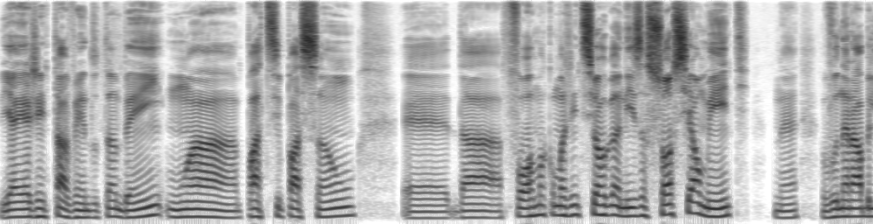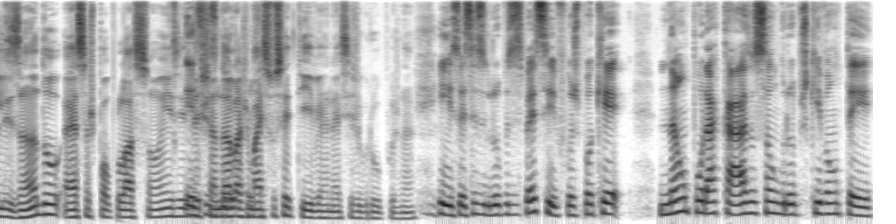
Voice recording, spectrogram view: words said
E aí a gente está vendo também uma participação é, da forma como a gente se organiza socialmente né, vulnerabilizando essas populações e esses deixando grupos. elas mais suscetíveis, né, esses grupos, né? Isso, esses grupos específicos, porque não por acaso são grupos que vão ter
